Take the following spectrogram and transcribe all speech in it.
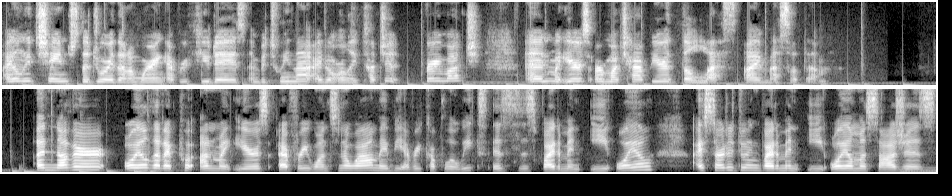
I only change the jewelry that I'm wearing every few days, and between that, I don't really touch it very much. And my ears are much happier the less I mess with them. Another oil that I put on my ears every once in a while, maybe every couple of weeks, is this vitamin E oil. I started doing vitamin E oil massages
